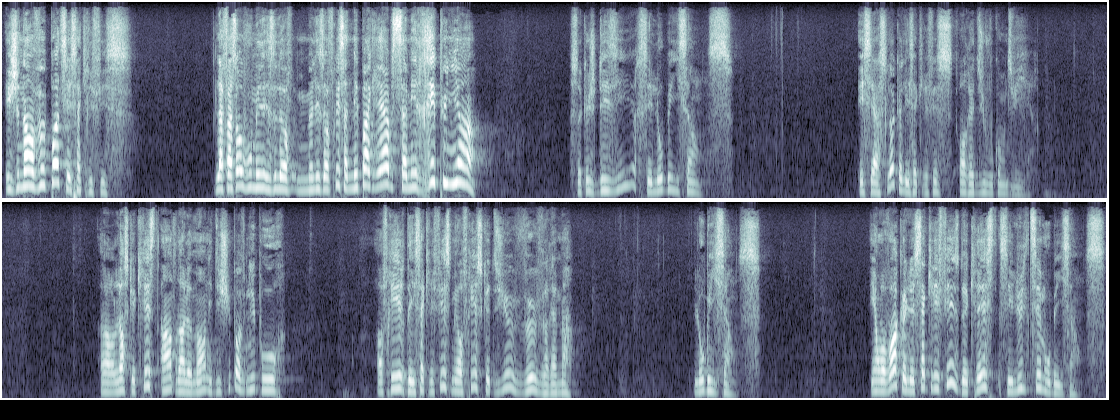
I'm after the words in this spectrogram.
et je n'en veux pas de ces sacrifices. De la façon dont vous me les offrez, ça ne m'est pas agréable, ça m'est répugnant. Ce que je désire, c'est l'obéissance. Et c'est à cela que les sacrifices auraient dû vous conduire. Alors, lorsque Christ entre dans le monde, il dit, je ne suis pas venu pour offrir des sacrifices, mais offrir ce que Dieu veut vraiment. L'obéissance. Et on va voir que le sacrifice de Christ, c'est l'ultime obéissance.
